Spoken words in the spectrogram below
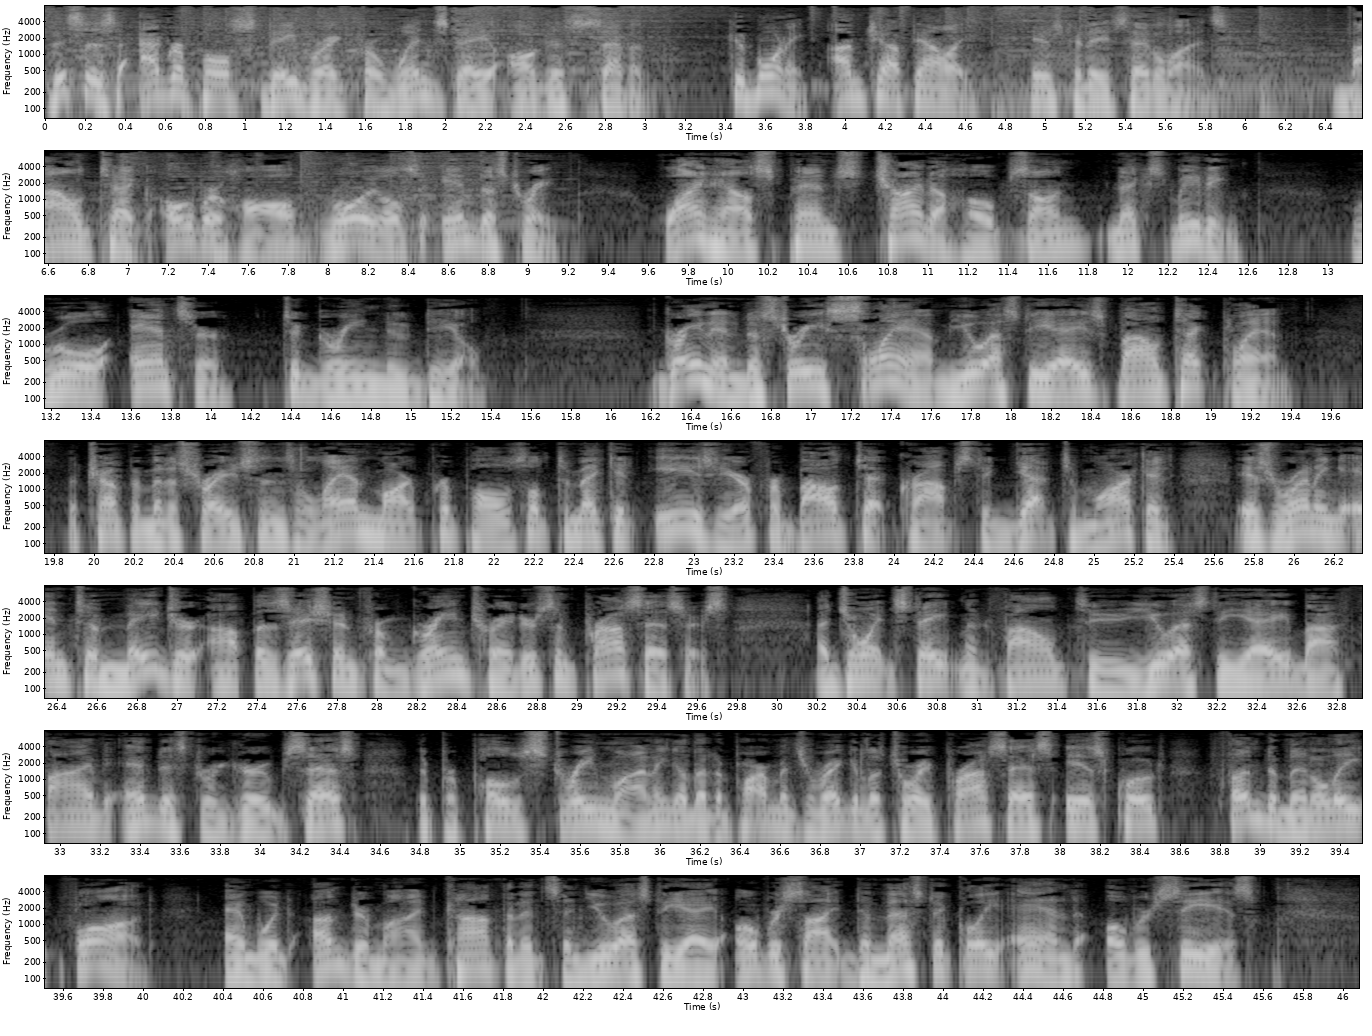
This is AgriPulse Daybreak for Wednesday, August 7th. Good morning. I'm Jeff Nalley. Here's today's headlines. Biotech overhaul roils industry. White House pens China hopes on next meeting. Rule answer to Green New Deal. Grain industry slam USDA's biotech plan. The Trump administration's landmark proposal to make it easier for biotech crops to get to market is running into major opposition from grain traders and processors. A joint statement filed to USDA by five industry groups says the proposed streamlining of the department's regulatory process is, quote, fundamentally flawed and would undermine confidence in USDA oversight domestically and overseas.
